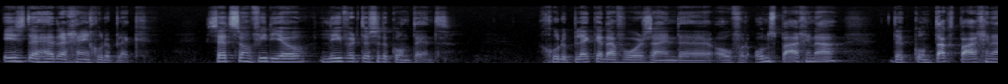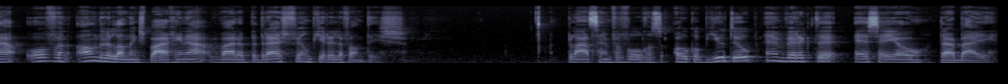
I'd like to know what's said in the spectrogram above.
is de header geen goede plek. Zet zo'n video liever tussen de content. Goede plekken daarvoor zijn de over ons pagina, de contactpagina of een andere landingspagina waar het bedrijfsfilmpje relevant is. Plaats hem vervolgens ook op YouTube en werk de SEO daarbij.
